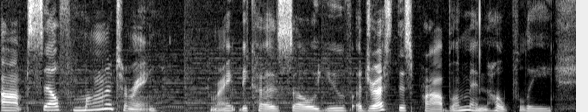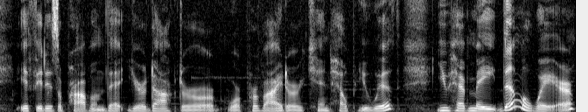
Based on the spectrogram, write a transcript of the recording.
Um, Self monitoring, right? Because so you've addressed this problem, and hopefully, if it is a problem that your doctor or, or provider can help you with, you have made them aware.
